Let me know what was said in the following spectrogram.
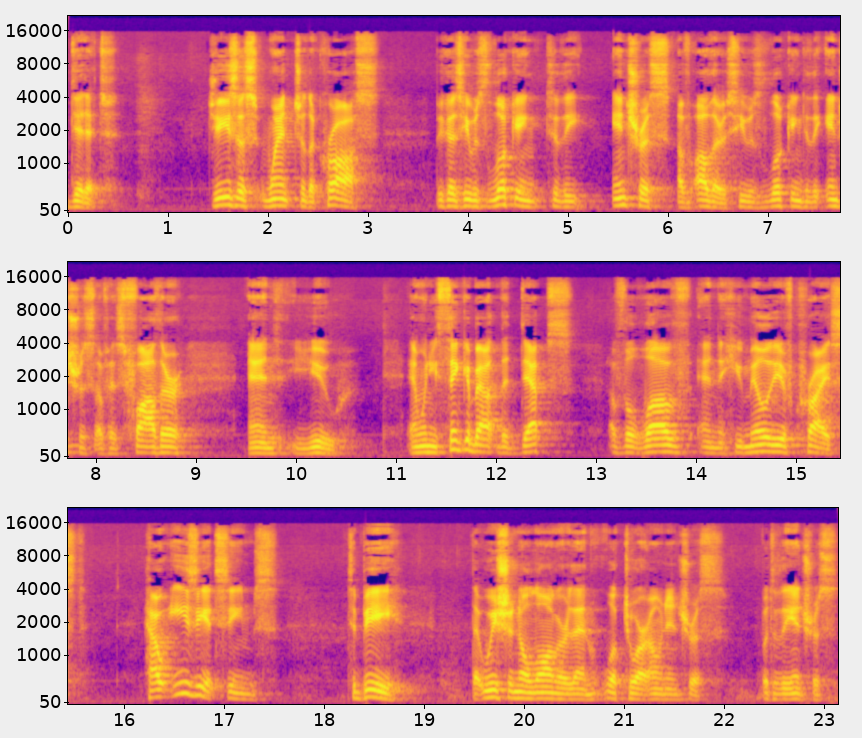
did it. Jesus went to the cross because he was looking to the interests of others. He was looking to the interests of his Father and you. And when you think about the depths of the love and the humility of Christ, how easy it seems to be that we should no longer then look to our own interests, but to the interests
